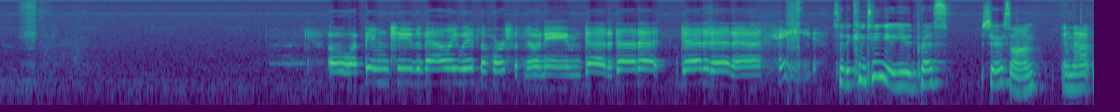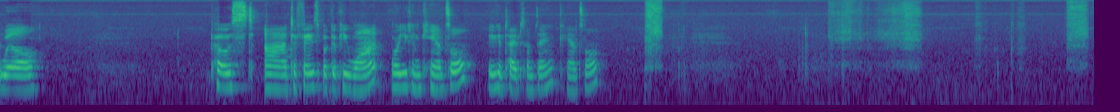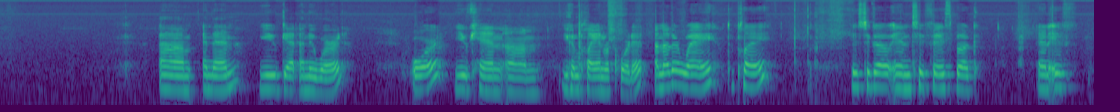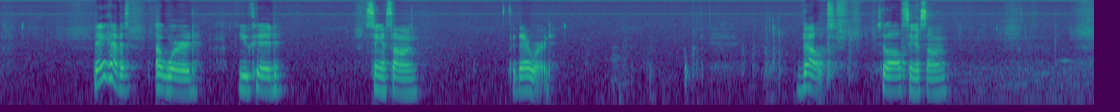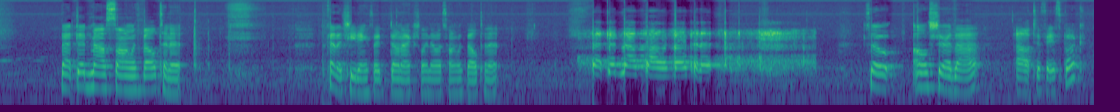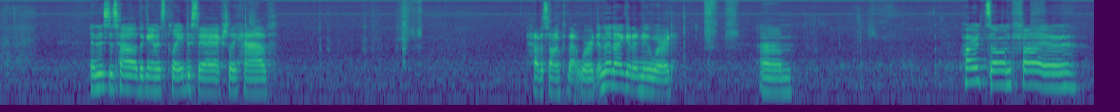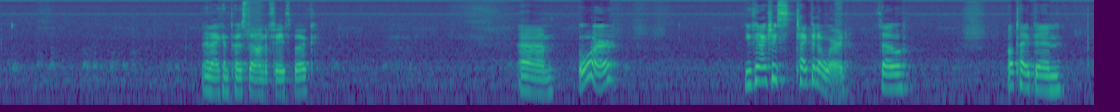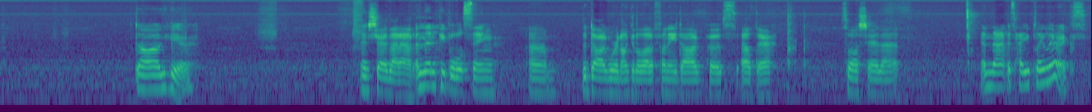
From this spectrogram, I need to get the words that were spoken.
Oh, I've been to the valley with a horse with no name. Da da da da da da da da. Hey. So to continue, you would press share song, and that will post uh, to Facebook if you want, or you can cancel. Or you can type something, cancel. Um, and then you get a new word, or you can um, you can play and record it. Another way to play is to go into Facebook, and if they have a, a word, you could sing a song for their word. Veldt. So I'll sing a song. That Deadmau5 song with Veldt in it. Kind of cheating because I don't actually know a song with Veldt in it. That Deadmau5 song with Belt in it. So I'll share that out to Facebook. And this is how the game is played to say I actually have have a song for that word. And then I get a new word. Um, Hearts on fire. And I can post that onto Facebook. Um, or you can actually type in a word. So I'll type in dog here and share that out. And then people will sing um, the dog word. I'll get a lot of funny dog posts out there. So I'll share that. And that is how you play lyrics.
